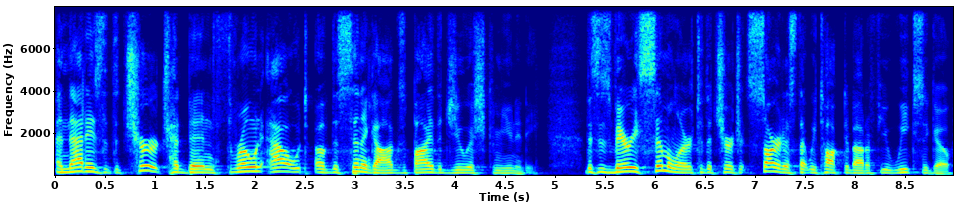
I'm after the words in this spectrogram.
And that is that the church had been thrown out of the synagogues by the Jewish community. This is very similar to the church at Sardis that we talked about a few weeks ago.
